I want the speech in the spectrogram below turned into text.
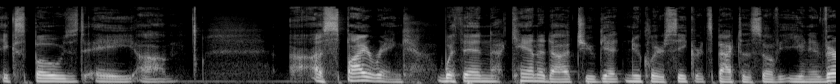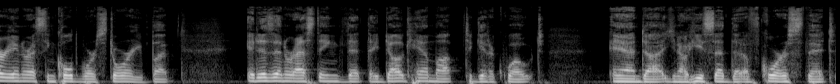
exposed a um, a spy ring within Canada to get nuclear secrets back to the Soviet Union. Very interesting Cold War story, but it is interesting that they dug him up to get a quote. And, uh, you know, he said that, of course, that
